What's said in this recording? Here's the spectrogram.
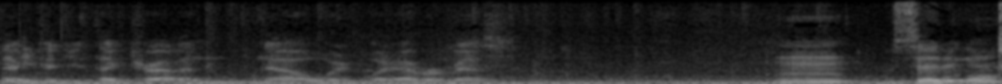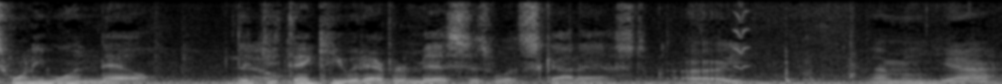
Nick, did you think Trevin Knell would, would ever miss? Mm, say it again. 21 nil. Did you think he would ever miss? Is what Scott asked. Uh, I mean, yeah,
